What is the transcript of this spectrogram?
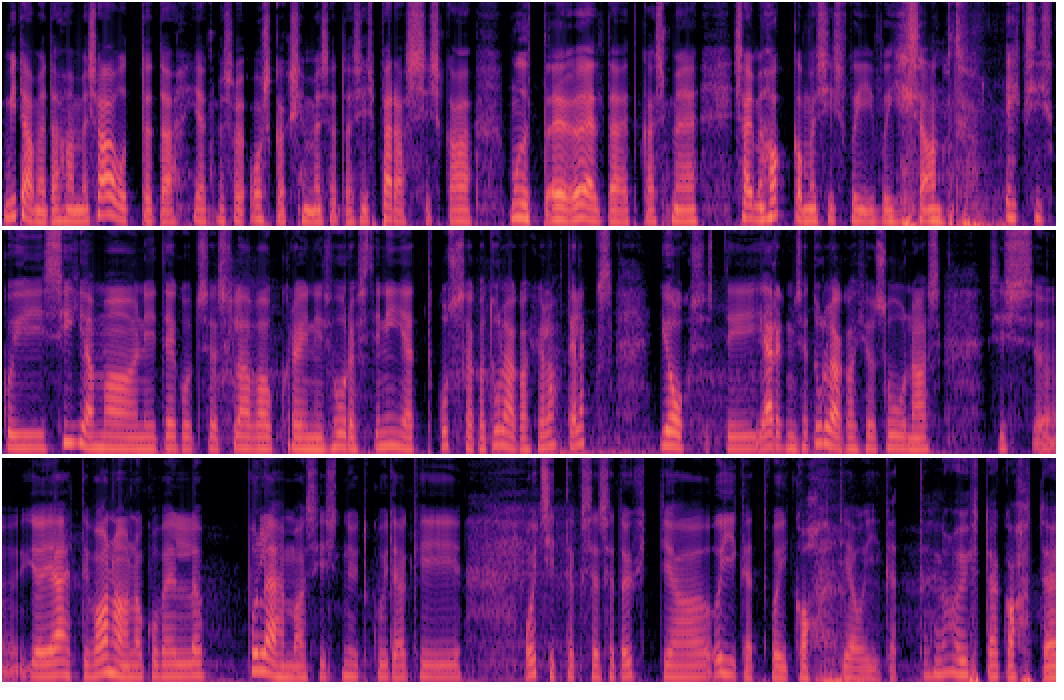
mida me tahame saavutada ja et me oskaksime seda siis pärast siis ka mõõta öelda, et kas me saime hakkama siis või, või ei saanud. ehk siis, kui siiamaani tegutses Slava Ukraini suuresti nii, et kus aga tulekahju lahti läks, jookssti järgmise tulekahju suunas, siis ja jäeti vana nagu veel põlema, siis nüüd kuidagi otsitakse seda üht ja õiget või kaht ja õiget? no ühte-kahte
